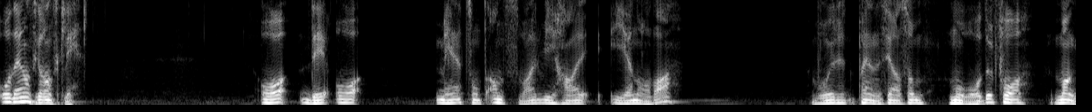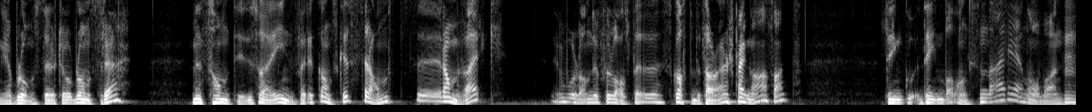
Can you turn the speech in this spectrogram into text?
Og det er ganske vanskelig. Og det å, med et sånt ansvar vi har i Enova, hvor på ene sida så må du få mange blomster til å blomstre, men samtidig så er det innenfor et ganske stramt eh, rammeverk. Hvordan du forvalter skattebetalerens penger. sant? den, den balansen der er noe man mm.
